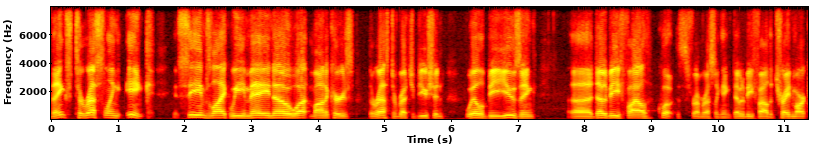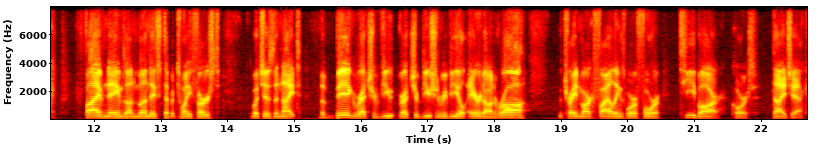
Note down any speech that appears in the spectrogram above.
thanks to Wrestling Inc., it seems like we may know what monikers the rest of Retribution will be using. Uh, WWE filed, quote, this is from Wrestling Inc. WWE filed a trademark five names on Monday, September 21st, which is the night the big retribu- Retribution reveal aired on Raw. The trademark filings were for T Bar, of course, Dijak,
